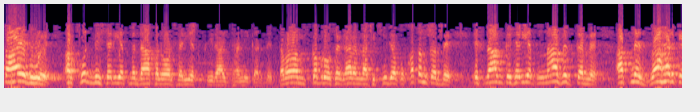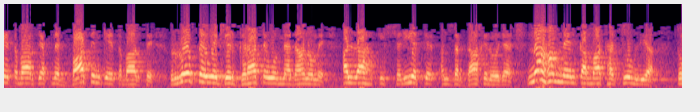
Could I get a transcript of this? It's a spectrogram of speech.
طائب ہوئے اور خود بھی شریعت میں داخل اور شریعت کی راجدھانی کر دے۔ تمام قبروں سے غیر اللہ کی پوجا کو ختم کر دے۔ اسلام کی شریعت نافذ کر لے۔ اپنے ظاہر کے اعتبار سے، اپنے باطن کے اعتبار سے روتے ہوئے گڑ گڑاتے ہوئے میدانوں میں اللہ کی شریعت کے اندر داخل ہو جائے۔ نہ ہم نے ان کا ماتھا چوم لیا تو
